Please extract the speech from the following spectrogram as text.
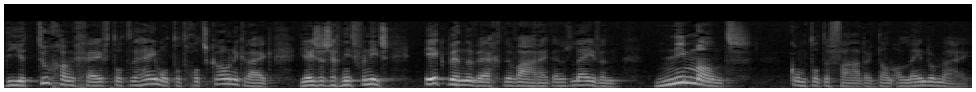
die je toegang geeft tot de hemel, tot Gods koninkrijk. Jezus zegt niet voor niets, ik ben de weg, de waarheid en het leven. Niemand komt tot de Vader dan alleen door mij.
